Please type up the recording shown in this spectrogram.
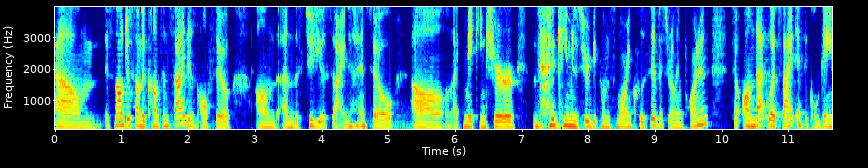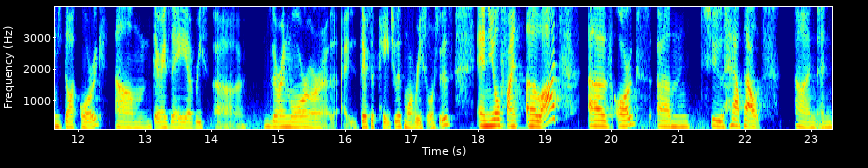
Um, it's not just on the content side, it's also on, on the studio side. And so uh, like making sure the game industry becomes more inclusive is really important. So on that website, ethicalgames.org, um, there is a, a uh, learn more or uh, there's a page with more resources and you'll find a lot of orgs um, to help out and, and,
